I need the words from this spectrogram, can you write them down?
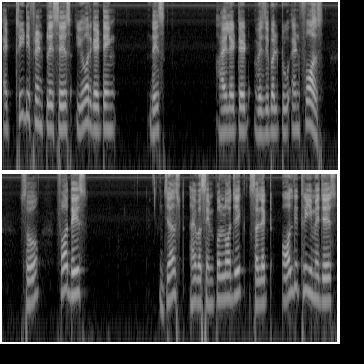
at three different places you are getting this highlighted visible true and false. So for this just have a simple logic select all the three images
